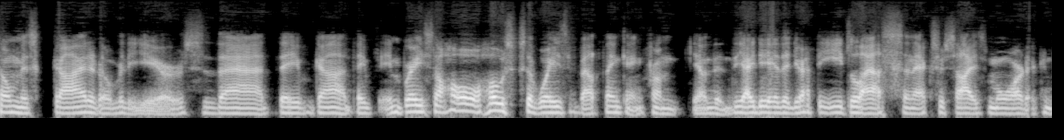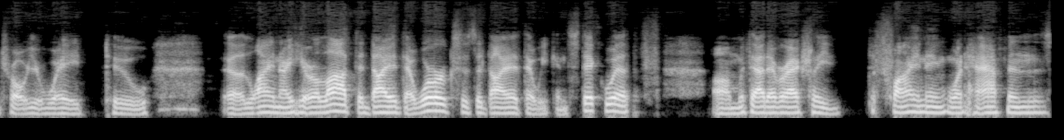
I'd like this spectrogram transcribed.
so misguided over the years that they've got they've embraced a whole host of ways about thinking from you know the, the idea that you have to eat less and exercise more to control your weight to a line I hear a lot the diet that works is a diet that we can stick with um, without ever actually defining what happens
